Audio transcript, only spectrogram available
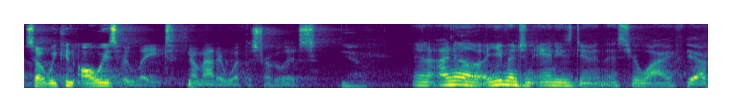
So we can always relate no matter what the struggle is. Yeah. And I know you mentioned Annie's doing this, your wife. Yeah.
